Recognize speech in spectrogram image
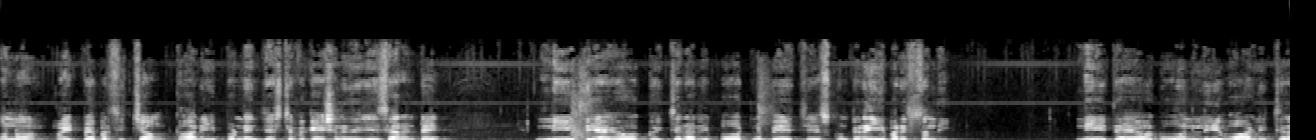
మొన్న వైట్ పేపర్స్ ఇచ్చాం కానీ ఇప్పుడు నేను జస్టిఫికేషన్ ఎందుకు చేశానంటే నీతి ఆయోగ్ ఇచ్చిన రిపోర్ట్ని బేస్ చేసుకుంటేనే ఈ పరిస్థితి ఉంది. నీతి ఆయోగ్ ఓన్లీ వాళ్ళు ఇచ్చిన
